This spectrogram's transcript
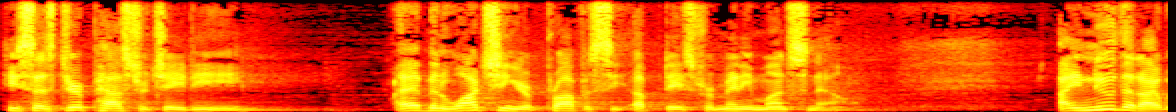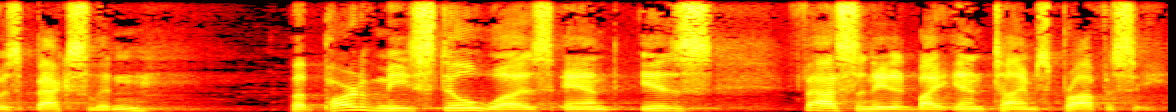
He says, Dear Pastor JD, I have been watching your prophecy updates for many months now. I knew that I was backslidden but part of me still was and is fascinated by end times prophecy.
